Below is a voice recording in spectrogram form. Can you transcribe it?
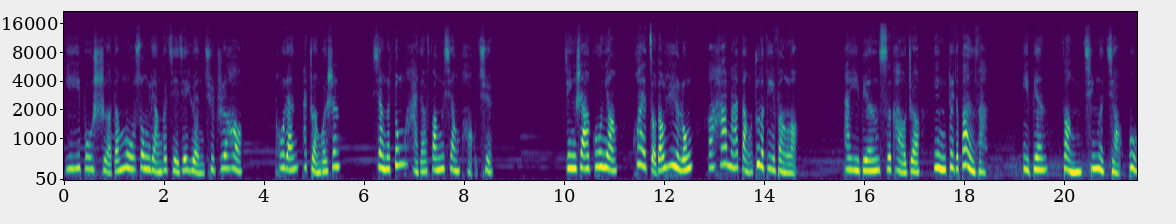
依依不舍地目送两个姐姐远去之后，突然，她转过身，向着东海的方向跑去。金沙姑娘快走到玉龙和哈马挡住的地方了，她一边思考着应对的办法，一边放轻了脚步。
